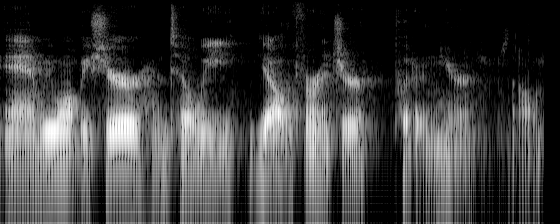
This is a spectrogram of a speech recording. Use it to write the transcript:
and we won't be sure until we get all the furniture put in here. So,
